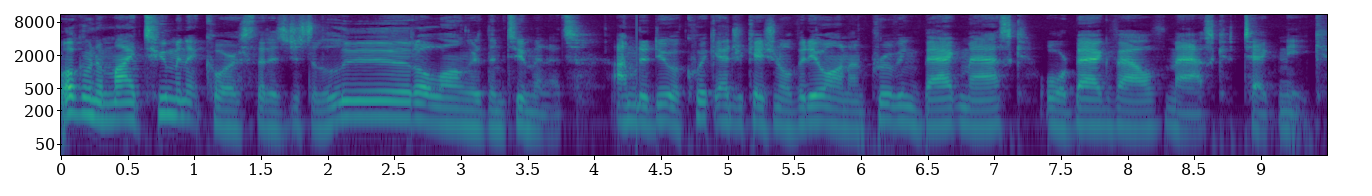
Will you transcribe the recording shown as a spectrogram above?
Welcome to my two minute course that is just a little longer than two minutes. I'm going to do a quick educational video on improving bag mask or bag valve mask technique.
